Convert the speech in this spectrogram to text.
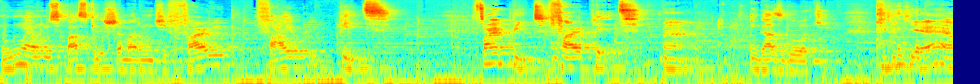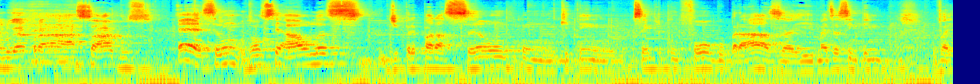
Um é um espaço que eles chamaram de Fire, Fire Pit. Fire Pit. Fire Pit. É. Engasgou aqui. O que, que é? É um lugar para assados. É, são, vão ser aulas de preparação com que tem sempre com fogo, brasa e mas assim tem vai,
